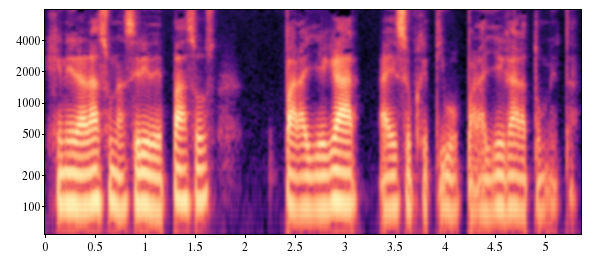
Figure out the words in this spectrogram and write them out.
generarás una serie de pasos para llegar a ese objetivo, para llegar a tu meta.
